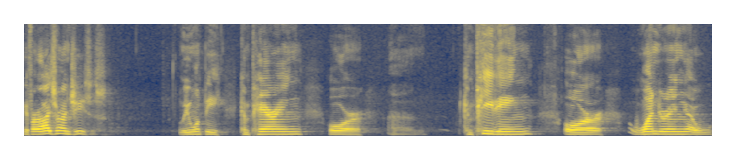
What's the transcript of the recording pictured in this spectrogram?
if our eyes are on Jesus, we won't be comparing or uh, competing or wondering or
